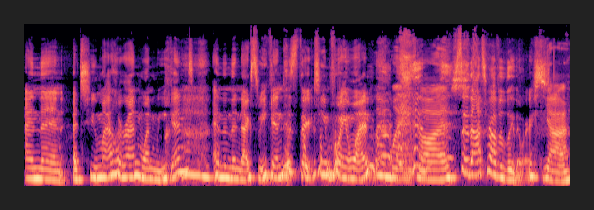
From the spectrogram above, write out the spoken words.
And then a two mile run one weekend, and then the next weekend is 13.1. Oh my gosh. So that's probably the worst. yeah.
